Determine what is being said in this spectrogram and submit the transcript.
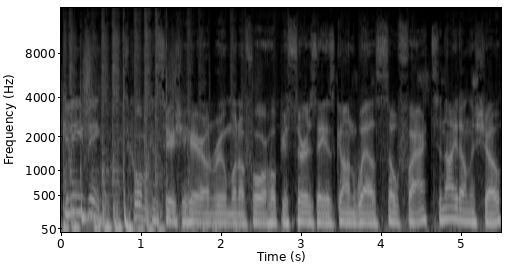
Good evening. It's Cormac and Saoirse here on Room 104. Hope your Thursday has gone well so far. Tonight on the show,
